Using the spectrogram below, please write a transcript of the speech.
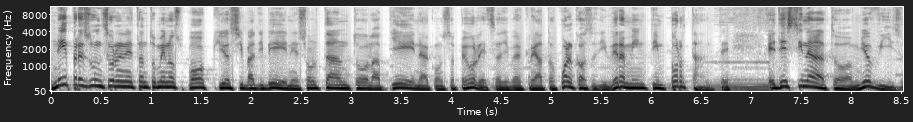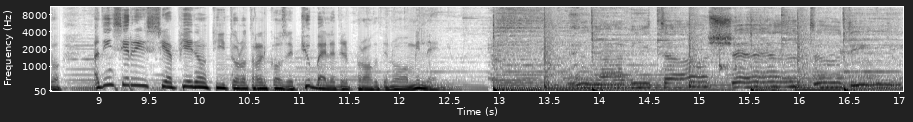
Né presunzione né tantomeno spocchio, si badi bene, soltanto la piena consapevolezza di aver creato qualcosa di veramente importante e destinato, a mio avviso, ad inserirsi a pieno titolo tra le cose più belle del prog del nuovo millennio. Nella vita ho scelto di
